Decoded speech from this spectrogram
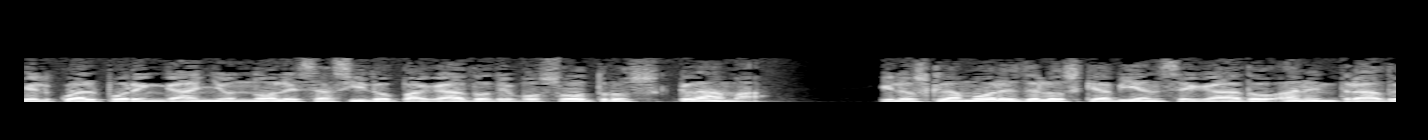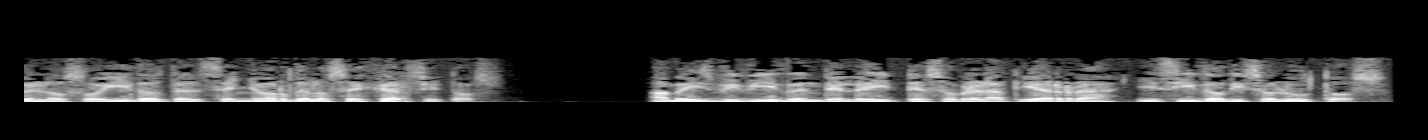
el cual por engaño no les ha sido pagado de vosotros, clama. Y los clamores de los que habían cegado han entrado en los oídos del Señor de los ejércitos. Habéis vivido en deleite sobre la tierra y sido disolutos.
